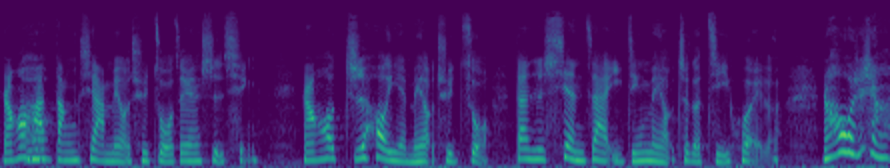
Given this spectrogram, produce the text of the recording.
然后他当下没有去做这件事情。然后之后也没有去做，但是现在已经没有这个机会了。然后我就想，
